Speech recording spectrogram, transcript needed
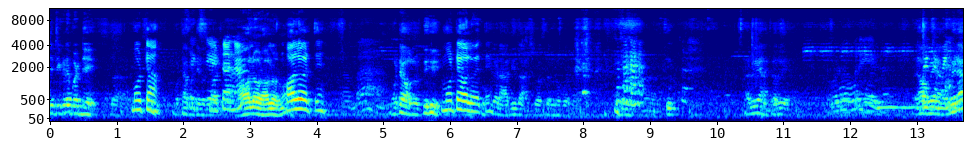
तिकडे बड्डे मोठा. मोठा ना? हॉलवर हॉलवर मग. हॉलवरती मोठ्या हॉलवरती मोठ्या हॉलवरती आधीच आश्वासन नको. करूया ना, करूया जाऊया ना, होय ना?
